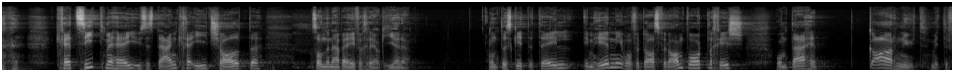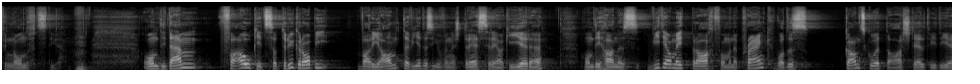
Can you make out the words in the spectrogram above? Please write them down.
keine Zeit mehr haben, unser Denken einzuschalten sondern eben einfach reagieren. Und es gibt einen Teil im Hirn, der für das verantwortlich ist und der hat gar nichts mit der Vernunft zu tun. Und in diesem Fall gibt es so drei grobe Varianten, wie ich auf einen Stress reagiere. Und ich habe ein Video mitgebracht von einem Prank, das das ganz gut darstellt, wie die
